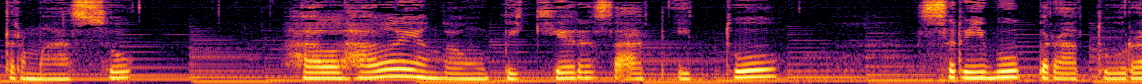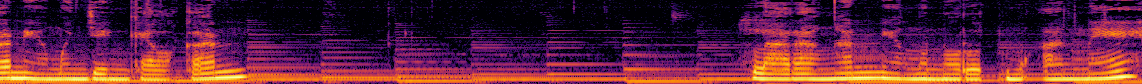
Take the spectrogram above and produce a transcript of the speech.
Termasuk hal-hal yang kamu pikir saat itu seribu peraturan yang menjengkelkan larangan yang menurutmu aneh,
